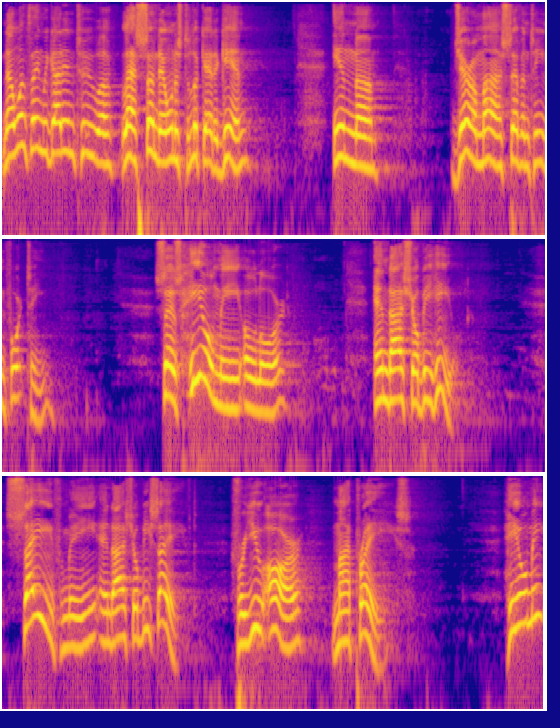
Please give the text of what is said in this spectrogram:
Now, one thing we got into uh, last Sunday, I want us to look at again in uh, Jeremiah 17 14 says, Heal me, O Lord, and I shall be healed. Save me, and I shall be saved, for you are my praise. Heal me,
